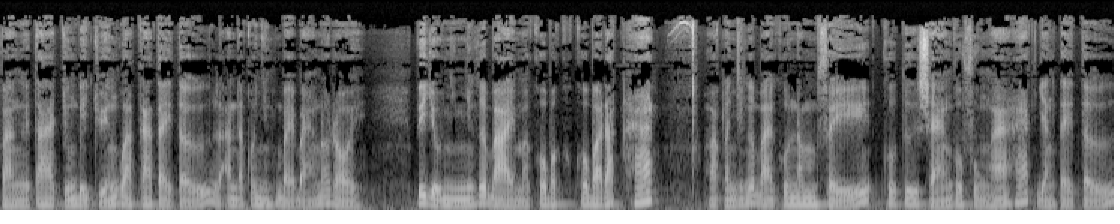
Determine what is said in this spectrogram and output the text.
và người ta chuẩn bị chuyển qua ca tài tử là anh đã có những bài bản đó rồi. Ví dụ như những cái bài mà cô cô Ba Đắc hát hoặc là những cái bài cô Năm Phỉ, cô Tư Sạn, cô Phùng Há hát dạng tài tử,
